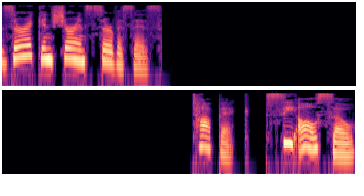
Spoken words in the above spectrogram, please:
Zurich Insurance Services Topic. See also.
